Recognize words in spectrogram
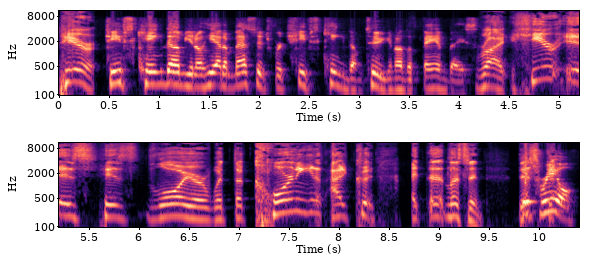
Here, Chiefs Kingdom, you know, he had a message for Chiefs Kingdom, too, you know, the fan base. Right. Here is his lawyer with the corniest. I could uh, listen. This It's real.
